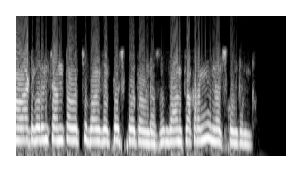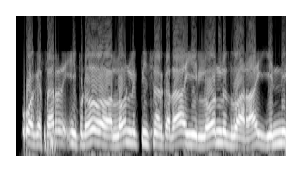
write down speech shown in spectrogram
వాటి గురించి అంతా వచ్చి బాగా చెప్పేసి పోతూ ఉంటారు సార్. దాని ప్రకారంగా నడుచుకుంటుంటారు ఓకే సార్ ఇప్పుడు లోన్లు ఇప్పించినారు కదా ఈ లోన్ల ద్వారా ఎన్ని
